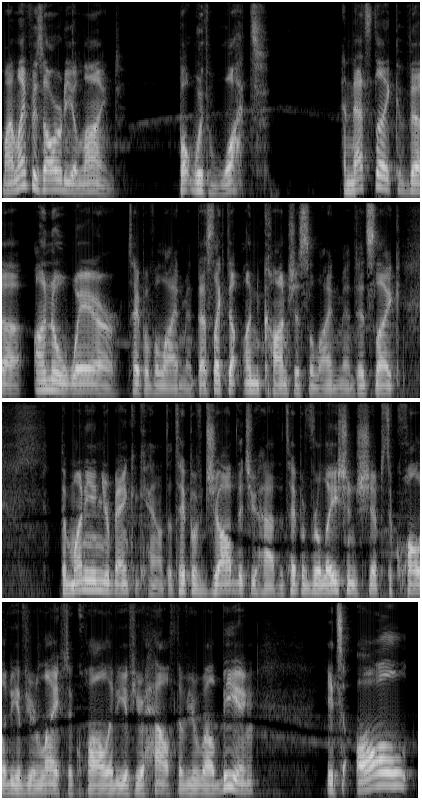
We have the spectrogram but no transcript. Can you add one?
my life is already aligned, but with what? And that's like the unaware type of alignment. That's like the unconscious alignment. It's like the money in your bank account, the type of job that you have, the type of relationships, the quality of your life, the quality of your health, of your well being. It's all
